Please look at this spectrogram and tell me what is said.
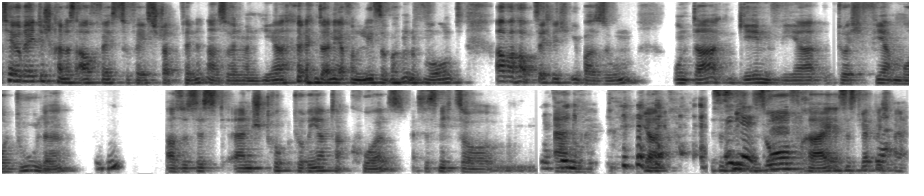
theoretisch kann das auch face-to-face -face stattfinden. Also wenn man hier in der Nähe von Lissabon wohnt, aber hauptsächlich über Zoom. Und da gehen wir durch vier Module. Also es ist ein strukturierter Kurs. Es ist nicht so. Ja, es ist nicht so frei. Es ist wirklich ja. ein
